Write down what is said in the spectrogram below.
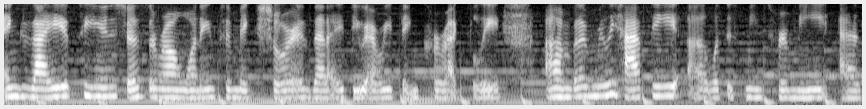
anxiety and stress around wanting to make sure that I do everything correctly. Um, but I'm really happy. Uh, what this means for me as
